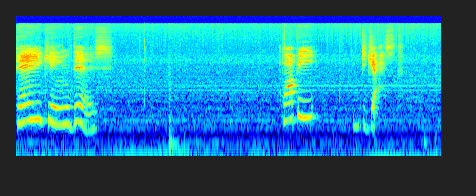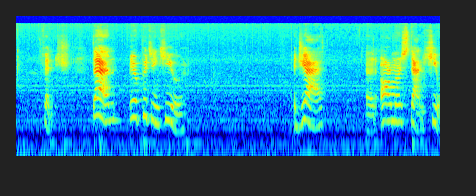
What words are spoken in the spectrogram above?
taking this Poppy digest. Finish. Then we are putting here a jet and armor stand here.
